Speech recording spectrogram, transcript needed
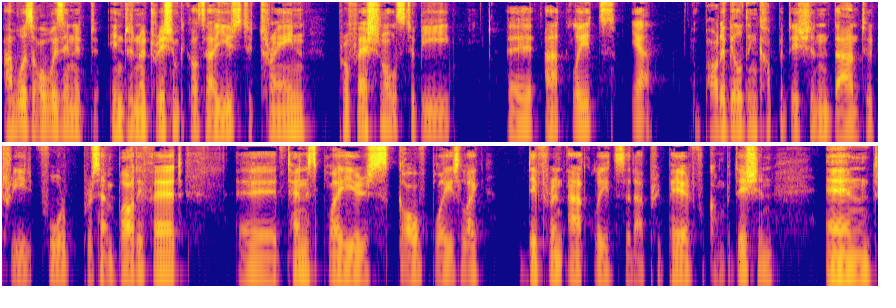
I was always in it, into nutrition because I used to train professionals to be uh, athletes, Yeah. bodybuilding competition down to three four percent body fat, uh, tennis players, golf players, like different athletes that I prepared for competition, and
